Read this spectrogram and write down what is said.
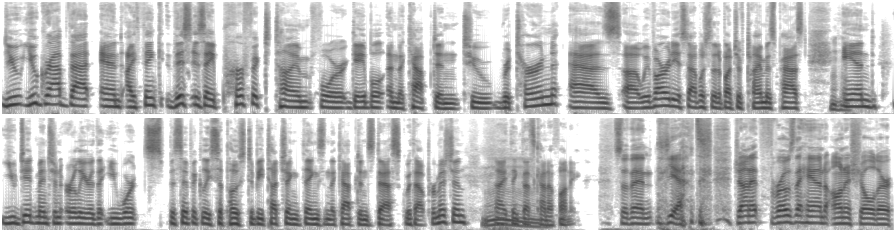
you you grab that, and I think this is a perfect time for Gable and the captain to return. As uh, we've already established that a bunch of time has passed, Mhm. and you did mention earlier that you weren't specifically supposed to be touching things in the captain's desk without permission. And I think that's kind of funny. So then, yeah, Jonnit throws the hand on his shoulder,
